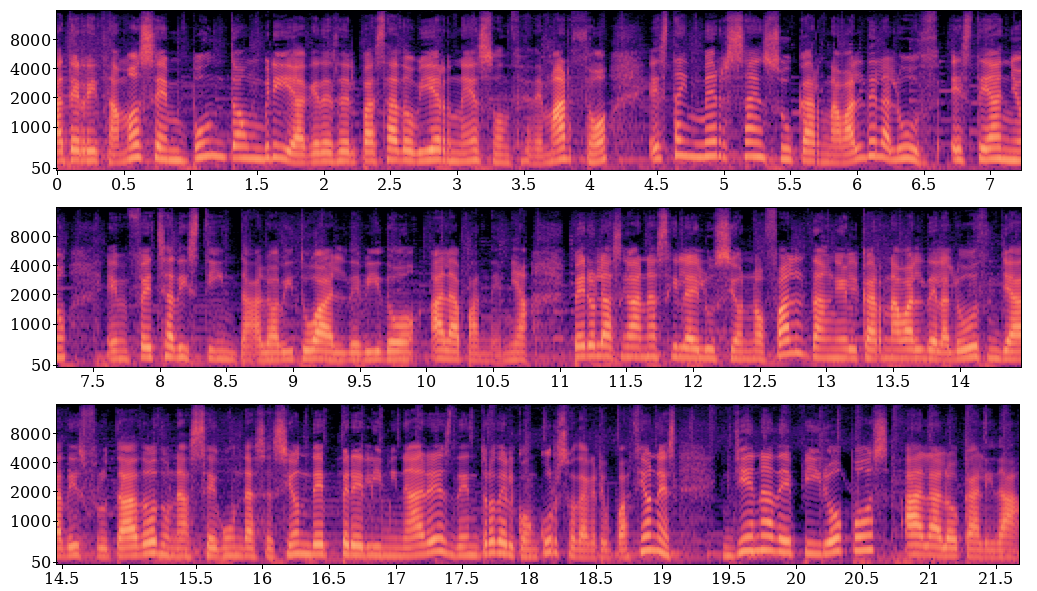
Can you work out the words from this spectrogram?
Aterrizamos en Punta Umbría, que desde el pasado viernes 11 de marzo está inmersa en su Carnaval de la Luz, este año en fecha distinta a lo habitual debido a la pandemia. Pero las ganas y la ilusión no faltan. El Carnaval de la Luz ya ha disfrutado de una segunda sesión de preliminares dentro del concurso de agrupaciones, llena de piropos a la localidad.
